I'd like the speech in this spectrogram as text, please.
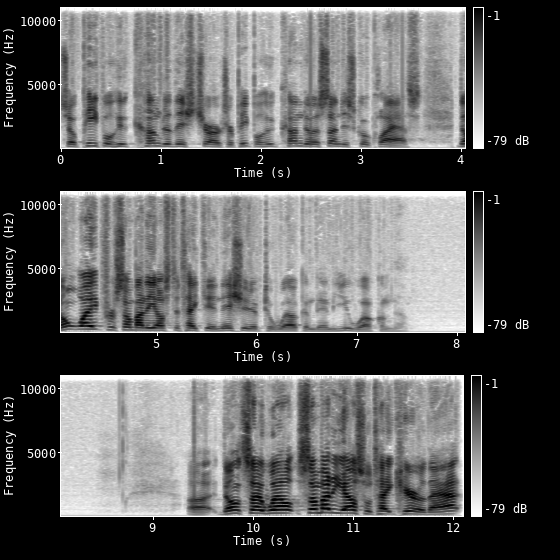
So, people who come to this church or people who come to a Sunday school class, don't wait for somebody else to take the initiative to welcome them. You welcome them. Uh, don't say, well, somebody else will take care of that.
